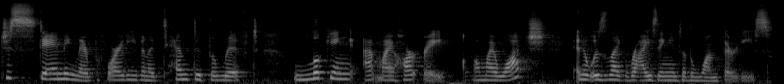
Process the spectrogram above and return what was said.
just standing there before I'd even attempted the lift, looking at my heart rate on my watch, and it was like rising into the 130s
